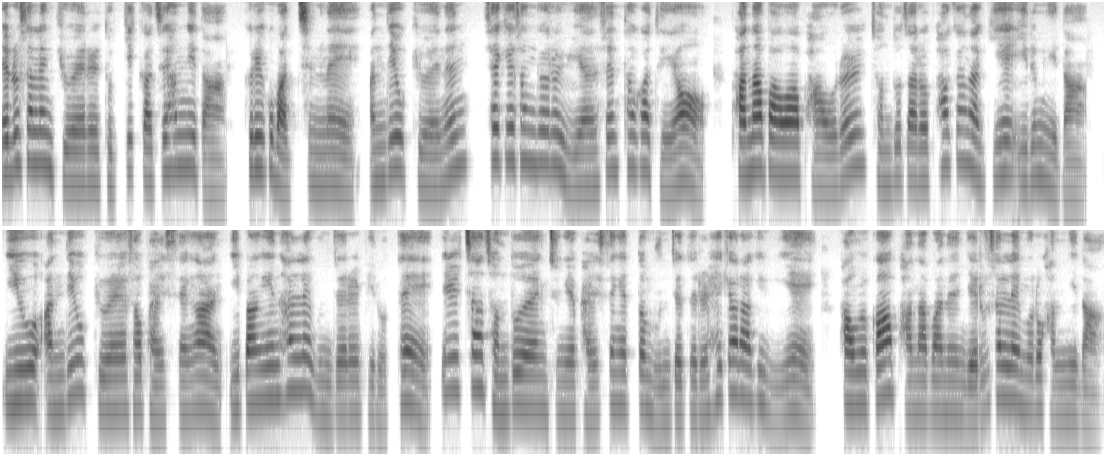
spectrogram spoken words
예루살렘 교회를 돕기까지 합니다. 그리고 마침내 안디옥 교회는 세계 선교를 위한 센터가 되어 바나바와 바울을 전도자로 파견하기에 이릅니다. 이후 안디옥 교회에서 발생한 이방인 할례 문제를 비롯해 1차 전도 여행 중에 발생했던 문제들을 해결하기 위해 바울과 바나바는 예루살렘으로 갑니다.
